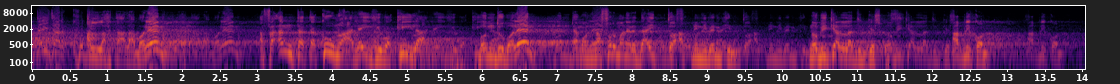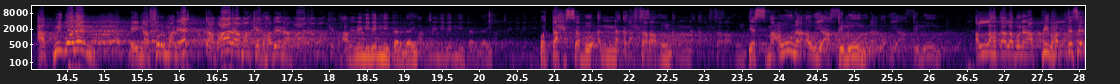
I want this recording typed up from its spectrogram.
এটাই যার খোদা আল্লাহ তাআলা বলেন বলেন আফাআনতা তাকুনু আলাইহি ওয়াকিলা বন্ধু বলেন এমন নাফরমানের দায়িত্ব আপনি নেবেন কিনা আপনি নেবেন কি নবীকে আল্লাহ জিজ্ঞেস করেন নবীকে আল্লাহ জিজ্ঞেস আপনি কোন আপনি কোন আপনি বলেন এই নাফরমান একটা বার আমাকে ভাবে না আপনি নিবেন নি তার দায়িত্ব আপনি নিবেন নি তার দায়িত্ব وتحسب أن أكثرهم يسمعون أو يعقلون আল্লাহ তাআলা বলেন আপনি ভাবতেছেন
